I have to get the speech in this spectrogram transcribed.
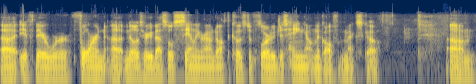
uh, if there were foreign uh, military vessels sailing around off the coast of Florida, just hanging out in the Gulf of Mexico. Um,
